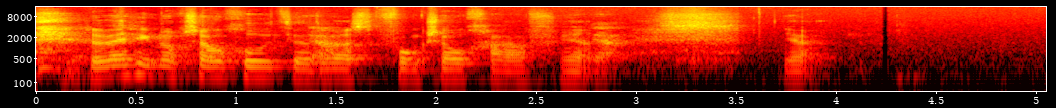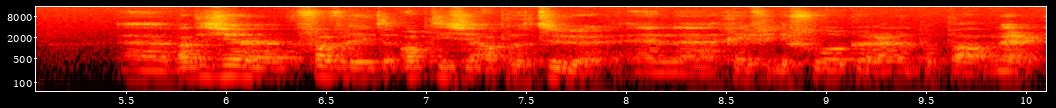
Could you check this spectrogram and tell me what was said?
dat weet ik nog zo goed. Dat, was, dat vond ik zo gaaf. Ja. ja. ja. Uh, wat is je favoriete optische apparatuur en geef je de voorkeur aan een bepaald merk?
